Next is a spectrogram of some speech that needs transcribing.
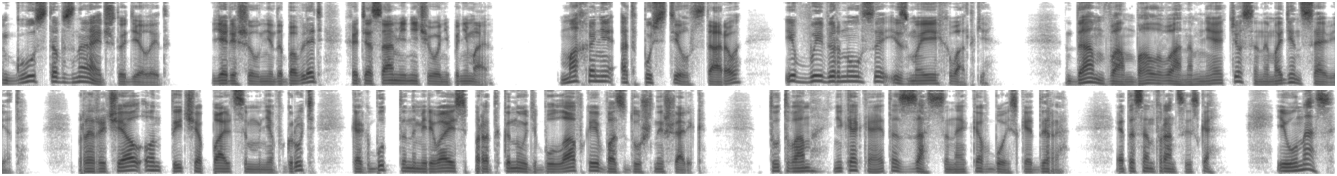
«Густав знает, что делает». Я решил не добавлять, хотя сам я ничего не понимаю. Махани отпустил старого и вывернулся из моей хватки. «Дам вам, болванам неотесанным, один совет», — прорычал он, тыча пальцем мне в грудь, как будто намереваясь проткнуть булавкой воздушный шарик. Тут вам не какая-то зассанная ковбойская дыра. Это Сан-Франциско. И у нас,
